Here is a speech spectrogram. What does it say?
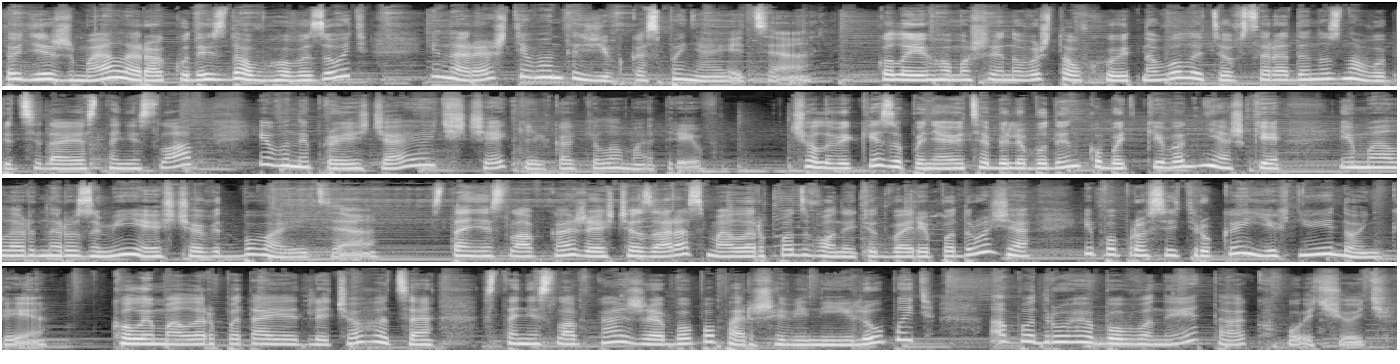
Тоді ж Мелера кудись довго везуть, і нарешті вантажівка спиняється. Коли його машину виштовхують на вулицю, всередину знову підсідає Станіслав, і вони проїжджають ще кілька кілометрів. Чоловіки зупиняються біля будинку батьків Агнєшки, і Мелер не розуміє, що відбувається. Станіслав каже, що зараз Мелер подзвонить у двері подружжя і попросить руки їхньої доньки. Коли Мелер питає, для чого це, Станіслав каже, бо, по-перше, він її любить, а по-друге, бо вони так хочуть.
